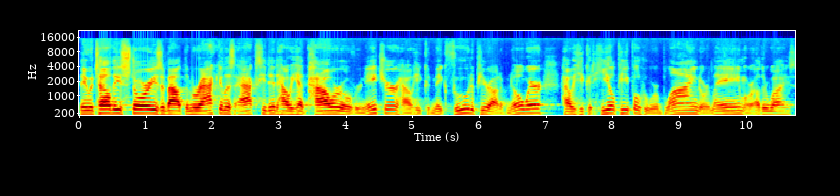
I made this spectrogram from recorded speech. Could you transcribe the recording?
They would tell these stories about the miraculous acts he did, how he had power over nature, how he could make food appear out of nowhere, how he could heal people who were blind or lame or otherwise.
